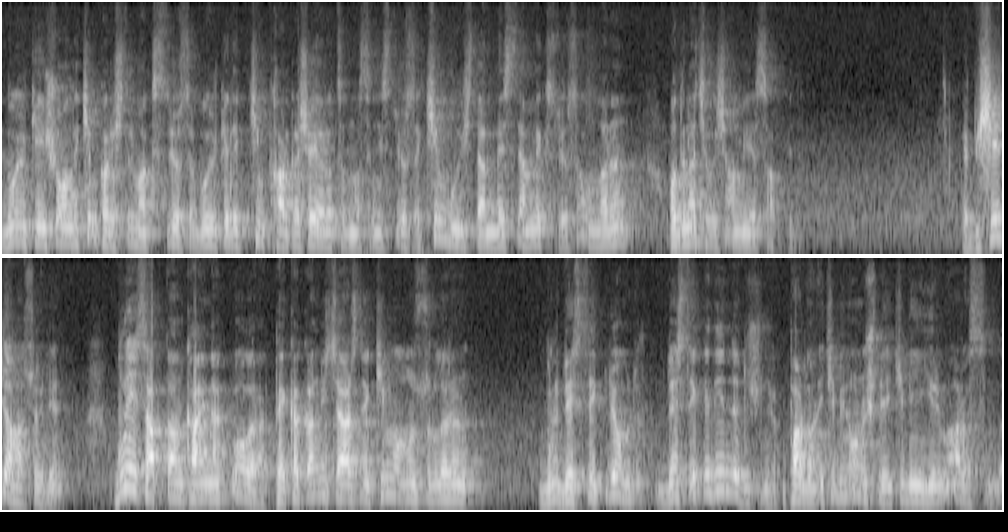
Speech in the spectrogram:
bu ülkeyi şu anda kim karıştırmak istiyorsa, bu ülkede kim kargaşa yaratılmasını istiyorsa, kim bu işten beslenmek istiyorsa onların adına çalışan bir hesap dedi. Ve bir şey daha söyleyeyim. Bu hesaptan kaynaklı olarak PKK'nın içerisinde kim unsurların bunu destekliyor mudur? Desteklediğini de düşünüyorum. Pardon 2013 ile 2020 arasında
